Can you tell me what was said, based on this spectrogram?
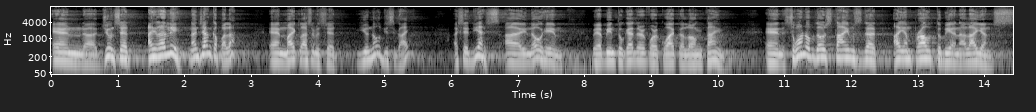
And uh, Jun said, Ay, Rally, nandiyan ka pala? And my classmate said, You know this guy? I said, Yes, I know him. We have been together for quite a long time. And it's one of those times that I am proud to be an alliance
